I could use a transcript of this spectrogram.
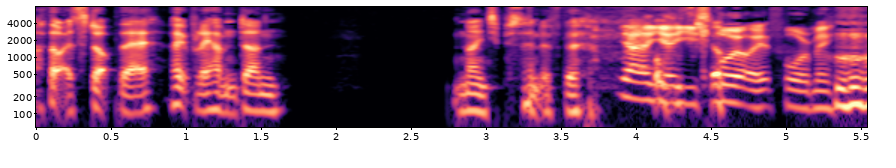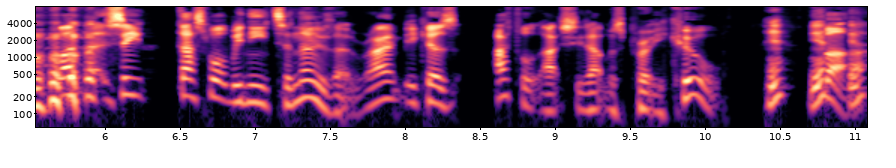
I thought I'd stop there. Hopefully, I haven't done ninety percent of the. Yeah, yeah, you skill. spoiled it for me. but see, that's what we need to know, though, right? Because I thought actually that was pretty cool. Yeah, yeah, But, yeah.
